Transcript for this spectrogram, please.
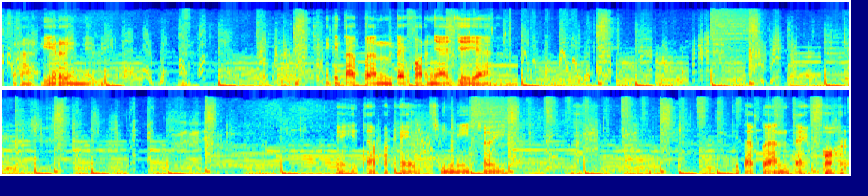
terakhir ini nih. Nah, kita ban tevornya aja ya Oke kita pakai sini coy. Kita ban tevor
